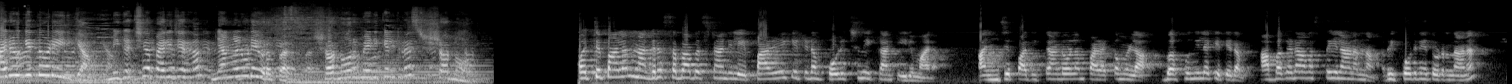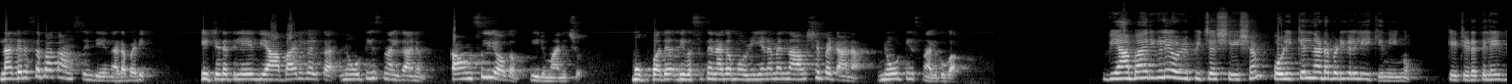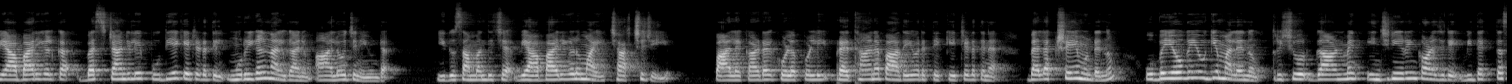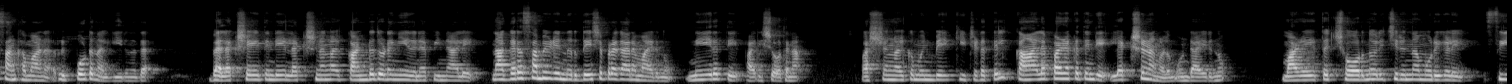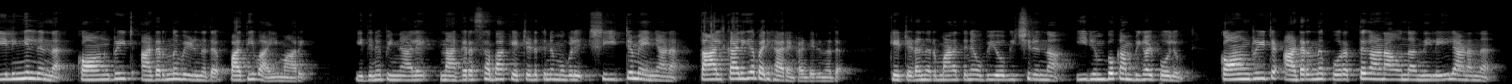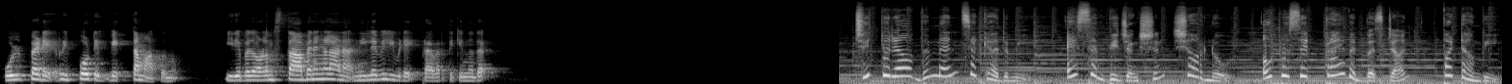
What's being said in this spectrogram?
ആരോഗ്യത്തോടെ ഇരിക്കാം. മികച്ച പരിചരണം ഞങ്ങളുടെ ഉറപ്പ്. Shoranur medical trust Shoranur. Ottapalam നഗരസഭാ ബസ് സ്റ്റാൻഡിലെ പഴയ കെട്ടിടം പൊളിച്ചു നീക്കാൻ തീരുമാനം. അഞ്ച് പതിറ്റാണ്ടോളം പഴക്കമുള്ള ബഹുനില കെട്ടിടം അപകടാവസ്ഥയിലാണെന്ന റിപ്പോർട്ടിനെ തുടർന്നാണ് നഗരസഭാ കൗൺസിലിന്റെ നടപടി. കെട്ടിടത്തിലെ വ്യാപാരികൾക്ക് നോട്ടീസ് നൽകാനും കൗൺസിൽ യോഗം തീരുമാനിച്ചു. മുപ്പത് ദിവസത്തിനകം ഒഴിയണമെന്നാവശ്യപ്പെട്ടാണ് നോട്ടീസ് നൽകുക. വ്യാപാരികളെ ഒഴിപ്പിച്ച ശേഷം പൊളിക്കൽ നടപടികളിലേക്ക് നീങ്ങും. കെട്ടിടത്തിലെ വ്യാപാരികൾക്ക് ബസ് സ്റ്റാൻഡിലെ പുതിയ കെട്ടിടത്തിൽ മുറികൾ നൽകാനും ആലോചനയുണ്ട്. ഇതു സംബന്ധിച്ച് വ്യാപാരികളുമായി ചർച്ച ചെയ്യും. പാലക്കാട് കുളപ്പള്ളി പ്രധാന പാതയോരത്തെ കെട്ടിടത്തിന് ബലക്ഷയമുണ്ടെന്നും ഉപയോഗയോഗ്യമല്ലെന്നും തൃശൂർ ഗവൺമെന്റ് എഞ്ചിനീയറിംഗ് കോളേജിലെ വിദഗ്ധ സംഘമാണ് റിപ്പോർട്ട് നൽകിയിരുന്നത്. ബലക്ഷയത്തിന്റെ ലക്ഷണങ്ങൾ കണ്ടു തുടങ്ങിയതിന് പിന്നാലെ നഗരസഭയുടെ നിർദ്ദേശപ്രകാരമായിരുന്നു നേരത്തെ പരിശോധന. വർഷങ്ങൾക്ക് മുൻപേ കെട്ടിടത്തിൽ കാലപ്പഴക്കത്തിന്റെ ലക്ഷണങ്ങളും ഉണ്ടായിരുന്നു. മഴയത്ത് ചോർന്നൊലിച്ചിരുന്ന മുറികളിൽ സീലിംഗിൽ നിന്ന് കോൺക്രീറ്റ് അടർന്നു വീഴുന്നത് പതിവായി മാറി. ഇതിനു പിന്നാലെ നഗരസഭാ കെട്ടിടത്തിനു മുകളിൽ ഷീറ്റ് മേഞ്ഞാണ് താൽക്കാലിക പരിഹാരം കണ്ടിരുന്നത്. കെട്ടിട നിർമ്മാണത്തിന് ഉപയോഗിച്ചിരുന്ന ഇരുമ്പ് കമ്പികൾ പോലും കോൺക്രീറ്റ് അടർന്ന് പുറത്തു കാണാവുന്ന നിലയിലാണെന്ന് ഉൾപ്പെടെ റിപ്പോർട്ടിൽ വ്യക്തമാക്കുന്നു. ഇരുപതോളം സ്ഥാപനങ്ങളാണ് നിലവിൽ ഇവിടെ പ്രവർത്തിക്കുന്നത്. Chithara women's academy S M P junction Shoranur opposite private bus stand Pattambi.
